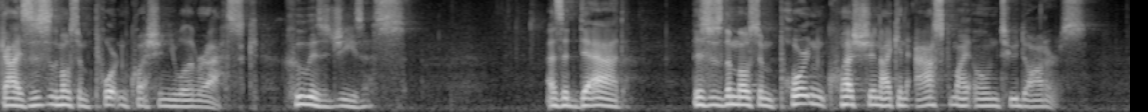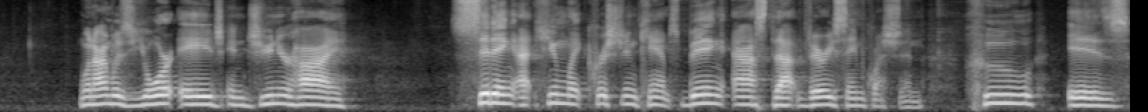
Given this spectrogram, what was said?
Guys, this is the most important question you will ever ask Who is Jesus? As a dad, this is the most important question I can ask my own two daughters. When I was your age in junior high, sitting at Hume Lake Christian camps, being asked that very same question Who is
